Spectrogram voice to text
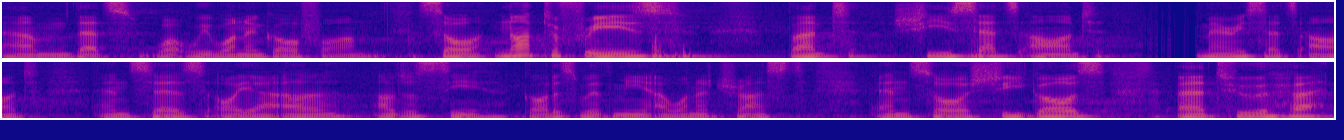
um, that's what we want to go for. So, not to freeze, but she sets out Mary sets out and says, Oh, yeah, I'll, I'll just see. God is with me. I want to trust. And so she goes uh, to her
